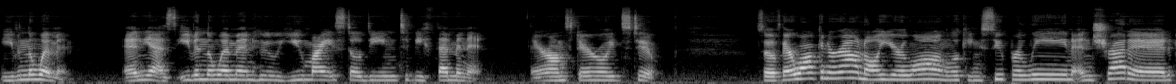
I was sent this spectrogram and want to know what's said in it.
even the women. And yes, even the women who you might still deem to be feminine, they're on steroids too. So if they're walking around all year long looking super lean and shredded,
